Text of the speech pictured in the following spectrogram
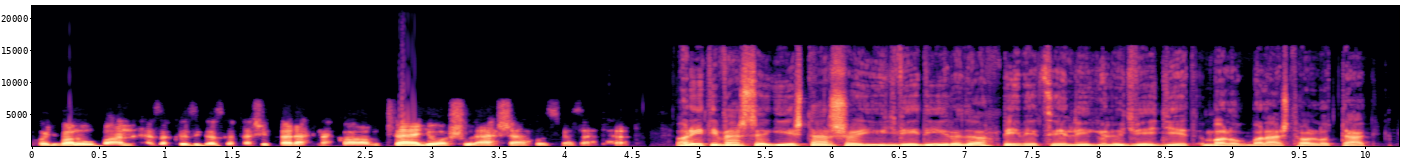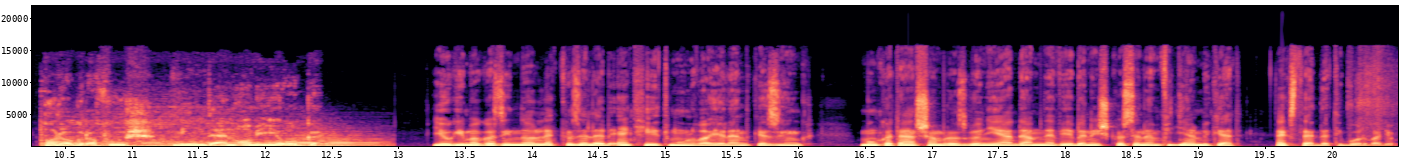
hogy valóban ez a közigazgatási pereknek a felgyorsulásához vezethet. A Réti Verszegi és Társai Ügyvédi Iroda PVC légül ügyvédjét Balog Balást hallották. Paragrafus. Minden, ami jog. Jogi magazinnal legközelebb egy hét múlva jelentkezünk. Munkatársam Rozgonyi Ádám nevében is köszönöm figyelmüket, Exterde Tibor vagyok.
